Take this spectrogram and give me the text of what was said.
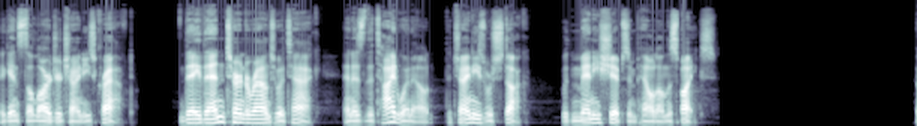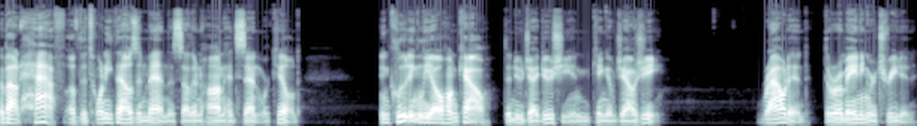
against the larger Chinese craft. They then turned around to attack, and as the tide went out, the Chinese were stuck, with many ships impaled on the spikes. About half of the 20,000 men the Southern Han had sent were killed, including Liu Hongcao, the new Jiedushi and king of Jiaozhi. Routed, the remaining retreated,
